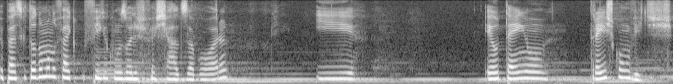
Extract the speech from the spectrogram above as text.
Eu peço que todo mundo fique com os olhos fechados agora. E eu tenho três convites.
